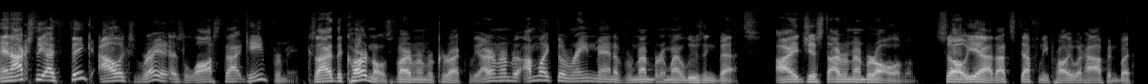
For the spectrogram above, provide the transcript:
And actually, I think Alex Reyes lost that game for me because I had the Cardinals, if I remember correctly. I remember I'm like the rain man of remembering my losing bets. I just I remember all of them. So yeah, that's definitely probably what happened. But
